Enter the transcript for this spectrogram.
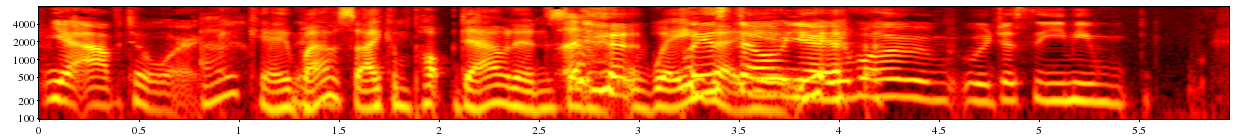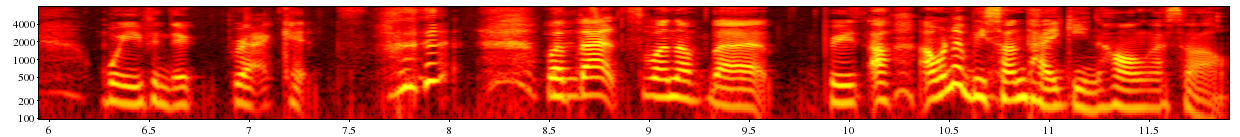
yeah, after work. Okay. Wow. So I can pop down and sort of wave Please at don't. you. Yeah, you probably will just see me waving the rackets. but that's one of the. breeds- Uh, I want to be 身体健康 as well.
